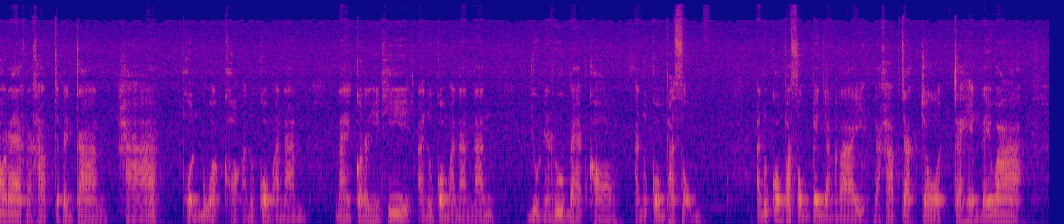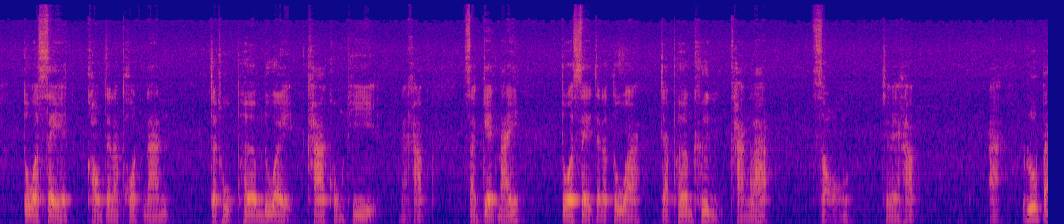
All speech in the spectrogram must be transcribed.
ข้อแรกนะครับ จะเป็นการหาผลบวกของอนุกรมอนันต์ ในกรณีที่อนุกรมอนันต์นั้น อยู่ในรูปแบบของอนุกรมผสม อนุกรมผสมเป็นอย่างไรนะครับ จากโจทย์จะเห็นได้ว่า ตัวเศษของแต่ละพจน์นั้น จะถูกเพิ่มด้วยค่าคงที่นะครับ สังเกตไหมตัวเศษแต่ละตัวจะเพิ่มขึ้นครั้งละ 2 ใช่ไหมครับรูปแบ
